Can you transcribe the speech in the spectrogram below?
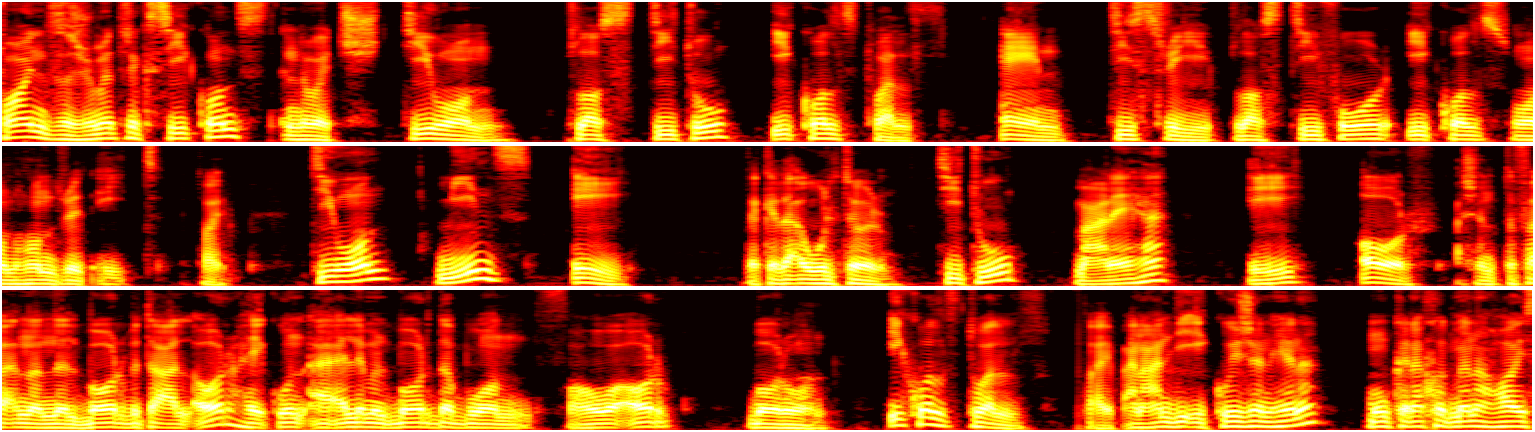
find the geometric sequence in which t1 plus t2 equals 12 and t3 plus t4 equals 108 طيب t1 means a. ده كده اول term t2 معناها a r. عشان اتفقنا إن ال power بتاع ال r هيكون أقل من ال power ده ب 1 فهو r power 1 equals 12 طيب أنا عندي equation هنا. ممكن آخد منها highest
